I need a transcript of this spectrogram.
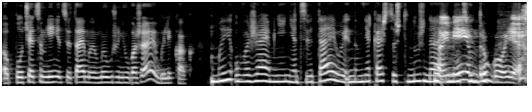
Э, получается, мнение Цветаевой мы уже не уважаем или как? Мы уважаем мнение Цветаевой, но мне кажется, что нужно... Но имеем виду... другое.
